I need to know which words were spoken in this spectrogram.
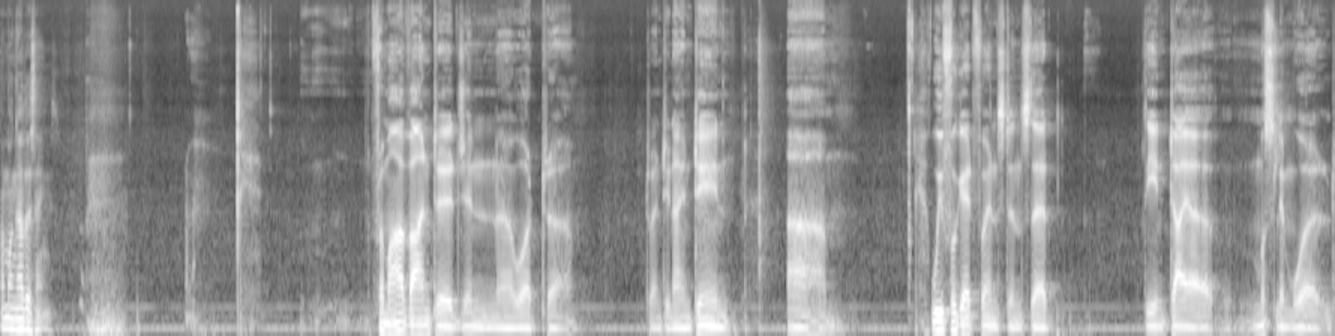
among other things. From our vantage in uh, what uh, 2019, um, we forget, for instance, that the entire Muslim world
